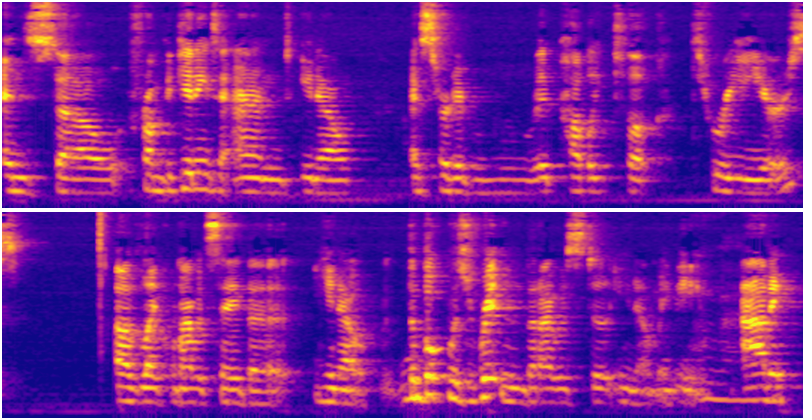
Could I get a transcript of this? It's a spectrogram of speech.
and so from beginning to end, you know, I started, it probably took three years of like when I would say the, you know, the book was written, but I was still, you know, maybe right. adding.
